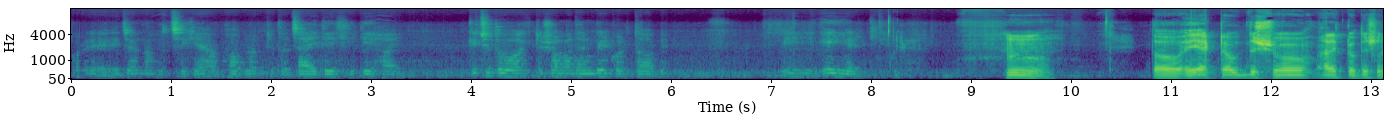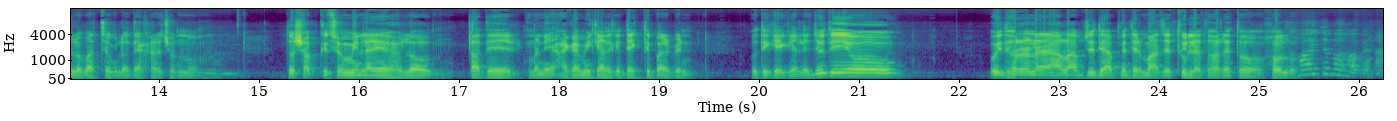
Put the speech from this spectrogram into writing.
পরে এই জন্য হচ্ছে কি ভাবলাম যে তো যাই দেখি কি হয়। কিছু তো একটা সমাধান বের করতে হবে। এই এই আর কি। হুম। তো এই একটা উদ্দেশ্য আরেকটা উদ্দেশ্য হলো বাচ্চাগুলো দেখার জন্য। তো সব কিছু মিলাই হলো তাদের মানে আগামীকালকে দেখতে পারবেন। ওদিকে গেলে যদিও ওই ধরনের আলাপ যদি আপনাদের মাঝে তুলে ধরে তো হলো। হবে না।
